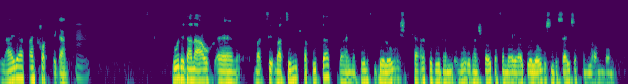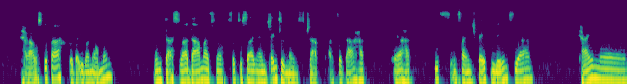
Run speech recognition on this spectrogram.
leider bankrott gegangen. Mhm. Wurde dann auch, äh, war, war ziemlich verbittert, weil natürlich die geologische Karte wurde dann, wurde dann später von der Geologischen Gesellschaft in London herausgebracht oder übernommen. Und das war damals noch sozusagen ein Gentleman's Club. Also da hat, er hat bis in seinen späten Lebensjahren keine,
